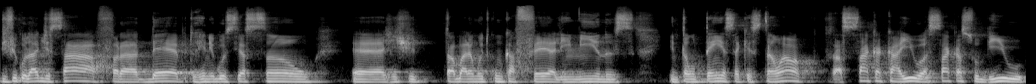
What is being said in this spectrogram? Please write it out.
dificuldade de safra, débito, renegociação. É, a gente trabalha muito com café ali em Minas, então tem essa questão: ah, a saca caiu, a saca subiu,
